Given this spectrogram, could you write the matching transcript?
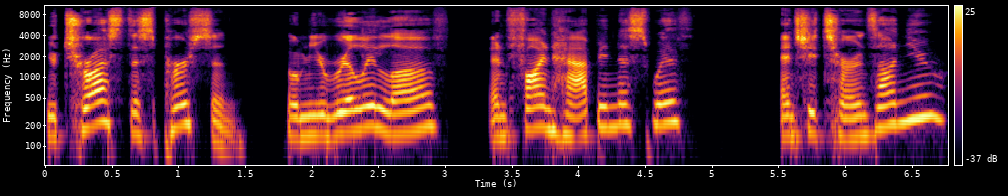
You trust this person whom you really love and find happiness with, and she turns on you?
